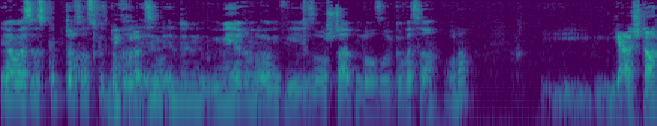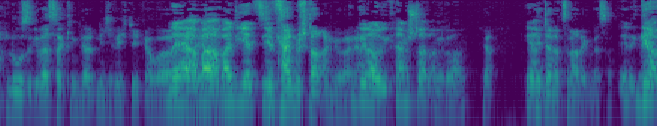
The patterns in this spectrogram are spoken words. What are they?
Ja, aber es, es gibt doch, es gibt doch in, in den Meeren irgendwie so staatenlose Gewässer, oder? Ja, staatenlose Gewässer klingt halt nicht richtig, aber. naja, äh, aber, ja, aber die jetzt, die jetzt keinem Staat angehören, ja. genau, die keinem Staat angehören. ja. Internationale Gewässer. Äh, Genau,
